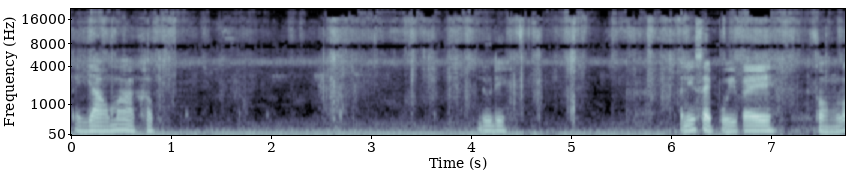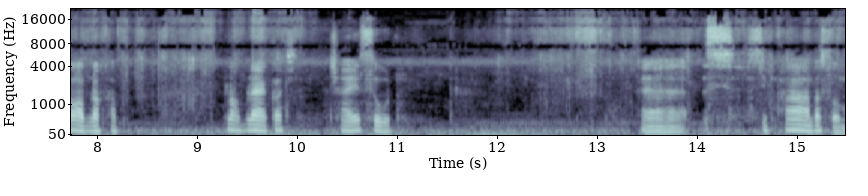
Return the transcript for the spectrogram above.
แต่ยาวมากครับ ดูดิ อันนี้ใส่ปุ๋ยไปสองรอบแล้วครับ รอบแรกก็ใช้สูตรเอ่อสิบห้าผสม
